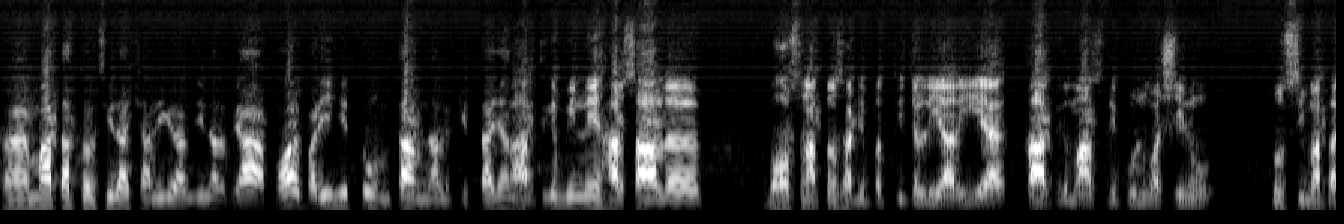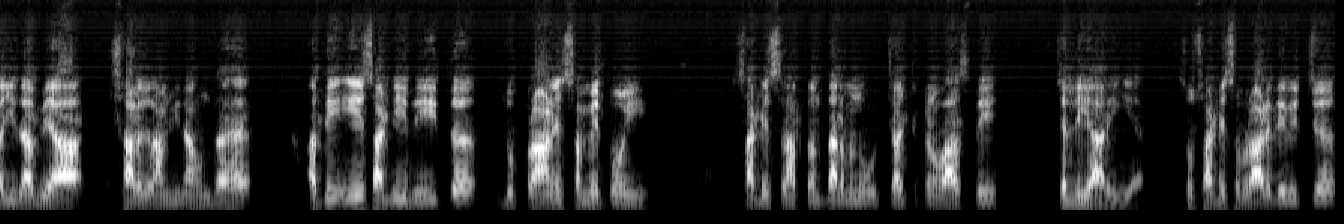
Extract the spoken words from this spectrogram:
ਮਾਤਾ ਤੁਲਸੀ ਦਾ ਸ਼ਾਲੀਗ੍ਰਾਮ ਜੀ ਨਾਲ ਵਿਆਹ ਬਹੁਤ ਬੜੀ ਹੀ ਧੂਮ-ਧਾਮ ਨਾਲ ਕੀਤਾ ਜਾਂਦਾ ਹੈ। ਕਾਰਤਿਕ ਮਹੀਨੇ ਹਰ ਸਾਲ ਬਹੁਤ ਸਨਾਤਨ ਸਾਡੀ ਪੱਤੀ ਚੱਲੀ ਆ ਰਹੀ ਹੈ। ਕਾਰਤਿਕ ਮਾਸ ਦੀ ਪੂਰਨਮਾਸ਼ੀ ਨੂੰ ਤੁਲਸੀ ਮਾਤਾ ਜੀ ਦਾ ਵਿਆਹ ਸ਼ਾਲਗ੍ਰਾਮ ਜੀ ਨਾਲ ਹੁੰਦਾ ਹੈ ਅਤੇ ਇਹ ਸਾਡੀ ਰੀਤ ਜੋ ਪੁਰਾਣੇ ਸਮੇਂ ਤੋਂ ਹੀ ਸਾਡੇ ਸਨਾਤਨ ਧਰਮ ਨੂੰ ਉੱਚਾ ਚੁੱਕਣ ਵਾਸਤੇ ਚੱਲੀ ਆ ਰਹੀ ਹੈ। ਸੋ ਸਾਡੇ ਸਮਰਾਲੇ ਦੇ ਵਿੱਚ,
